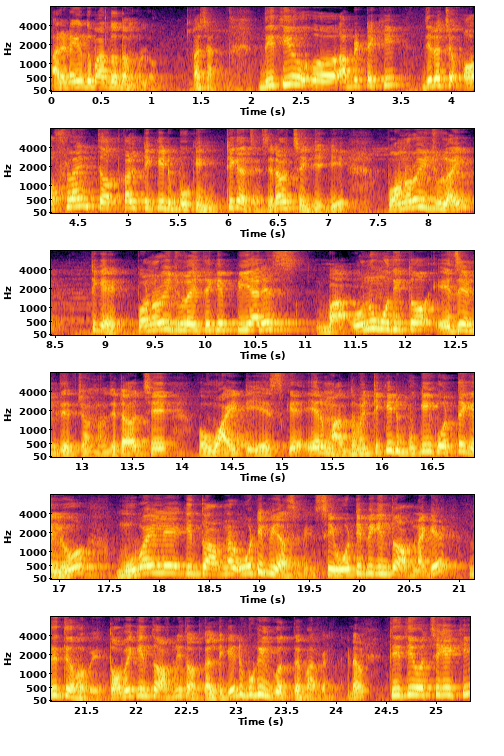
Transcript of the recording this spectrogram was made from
আর এটা কিন্তু বাধ্যতামূলক। আচ্ছা দ্বিতীয় আপডেটটা কি? যেটা হচ্ছে অফলাইন তৎকাল টিকিট বুকিং, ঠিক আছে? সেটা হচ্ছে কি কি? পনেরোই জুলাই, ঠিক আছে? পনেরোই জুলাই থেকে পিআরএস বা অনুমোদিত এজেন্টদের জন্য, যেটা হচ্ছে ওয়াইটিএসকে এর মাধ্যমে টিকিট বুকিং করতে গেলেও মোবাইলে কিন্তু আপনার ওটিপি আসবে, সেই ওটিপি কিন্তু আপনাকে দিতে হবে। তবে কিন্তু আপনি তৎকাল টিকিট বুকিং করতে পারবেন। এটা তৃতীয় হচ্ছে কি কি?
